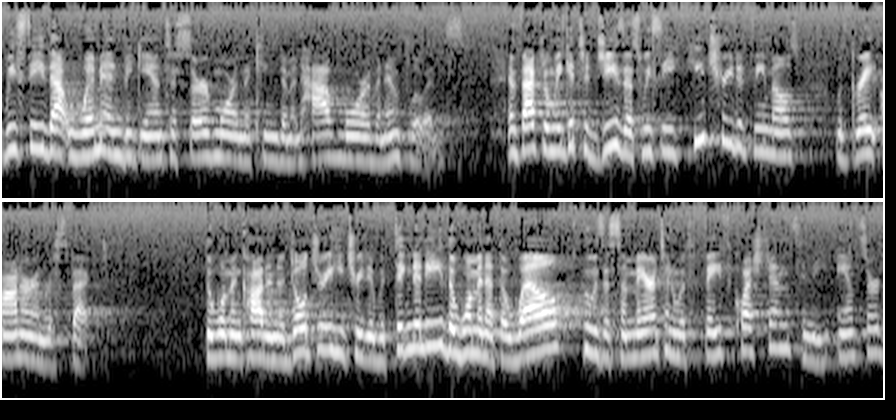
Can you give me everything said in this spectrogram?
We see that women began to serve more in the kingdom and have more of an influence. In fact, when we get to Jesus, we see he treated females with great honor and respect. The woman caught in adultery, he treated with dignity. The woman at the well, who was a Samaritan with faith questions, and he answered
